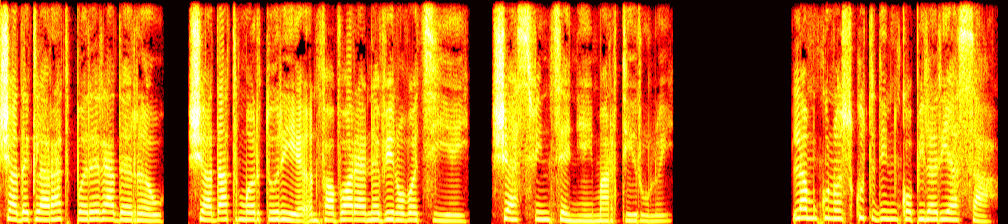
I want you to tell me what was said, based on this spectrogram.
și-a declarat părerea de rău și a dat mărturie în favoarea nevinovăției și a sfințeniei martirului. L-am cunoscut din copilăria sa,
